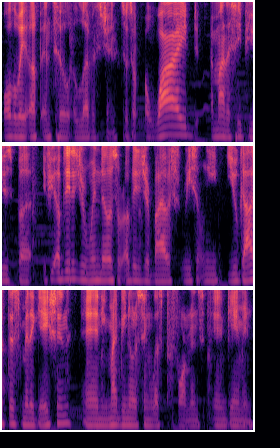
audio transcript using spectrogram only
all the way up until 11th gen. So it's a, a wide amount of CPUs, but if you updated your Windows or updated your BIOS recently, you got this mitigation and you might be noticing less performance in gaming.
